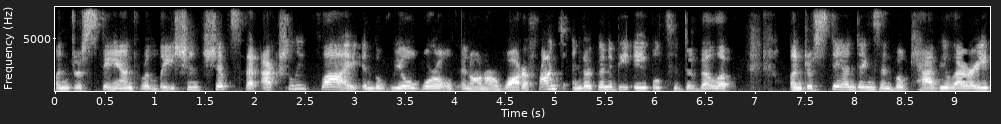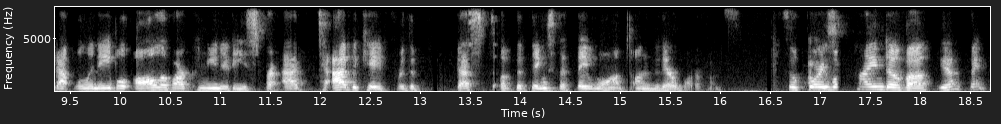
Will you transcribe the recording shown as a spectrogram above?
understand relationships that actually apply in the real world and on our waterfront, and they're going to be able to develop understandings and vocabulary that will enable all of our communities for ad to advocate for the best of the things that they want on their waterfronts. So Corey, what kind of, uh, yeah, thanks.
